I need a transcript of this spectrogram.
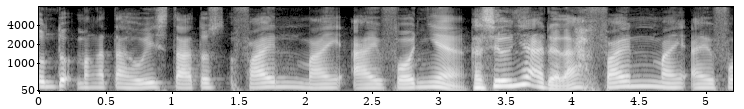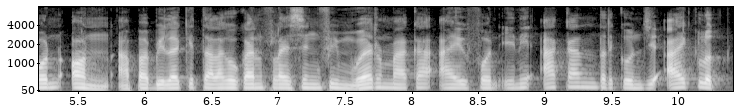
untuk mengetahui status Find My iPhone-nya. Hasilnya adalah Find My iPhone on. Apabila kita lakukan flashing firmware maka iPhone ini akan terkunci iCloud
